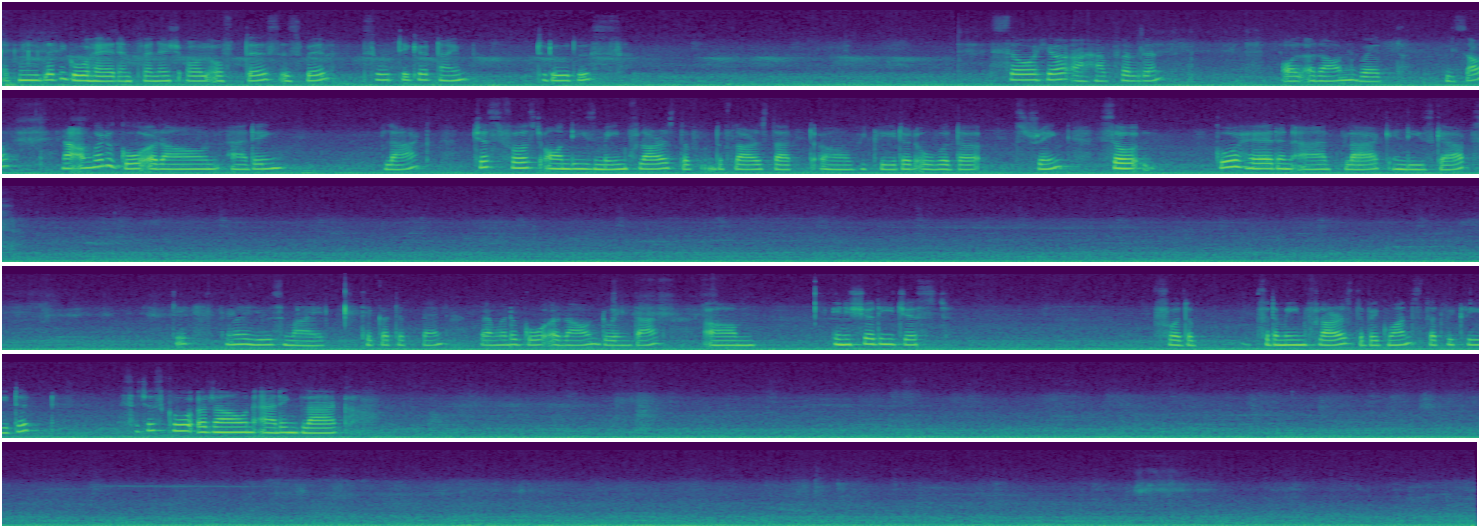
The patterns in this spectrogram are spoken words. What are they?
let me let me go ahead and finish all of this as well so take your time to do this. So here I have filled in all around with out now I'm going to go around adding black. Just first on these main flowers the, the flowers that uh, we created over the string. So go ahead and add black in these gaps okay so I'm going to my thicker tip pen. But I'm going to go around doing that. Um, initially just for the for the main flowers the big ones that we created. So just go around adding black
